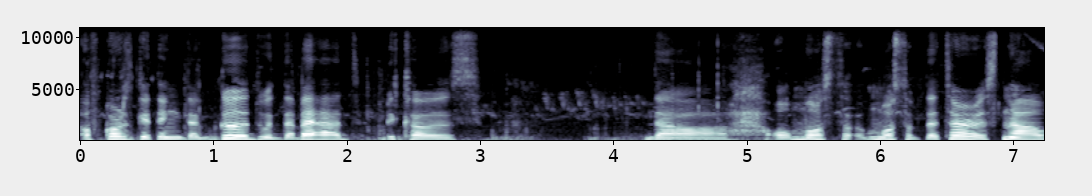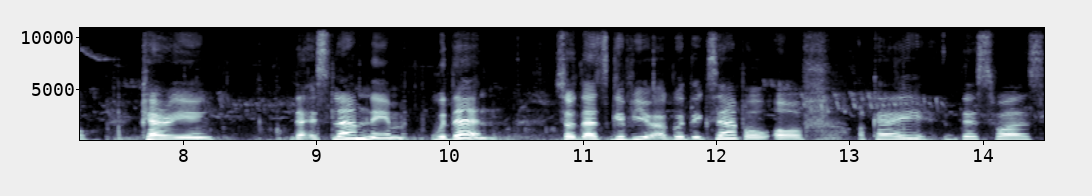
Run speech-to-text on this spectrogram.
Of course getting the good with the bad because the most most of the terrorists now carrying the Islam name within so that's give you a good example of okay this was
